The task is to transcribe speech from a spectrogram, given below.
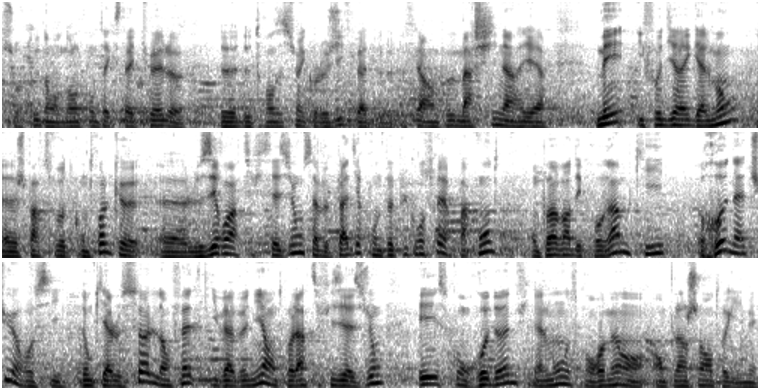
surtout dans, le contexte actuel de, transition écologique, bah, de, faire un peu machine arrière. Mais il faut dire également, je pars sous votre contrôle, que le zéro artificialisation, ça ne veut pas dire qu'on ne peut plus construire. Par contre, on peut avoir des programmes qui renaturent aussi. Donc il y a le solde en fait qui va venir entre l'artificialisation et ce qu'on redonne finalement, ce qu'on remet en, en plein champ entre guillemets.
